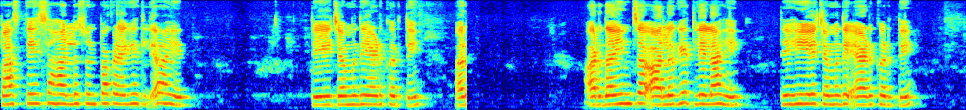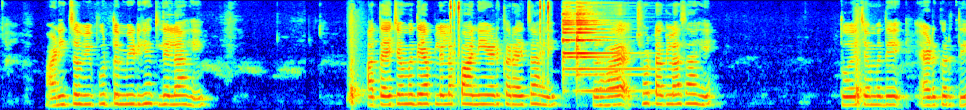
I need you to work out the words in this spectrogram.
पाच ते सहा लसूण पाकळ्या घेतल्या आहेत. ते याच्यामध्ये ॲड करते. अर्धा इंच आलं घेतलेलं आहे. तेही याच्यामध्ये ॲड करते. आणि चवीपुरतं मीठ घेतलेलं आहे. आता याच्यामध्ये आपल्याला पाणी ॲड करायचं आहे. तर हा छोटा ग्लास आहे. तो याच्यामध्ये ॲड करते.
